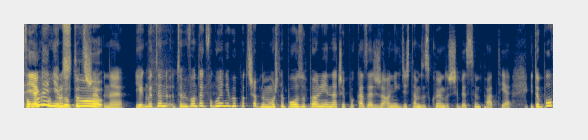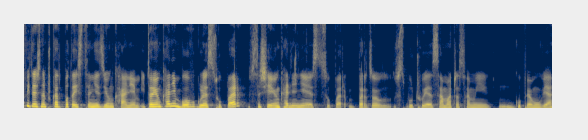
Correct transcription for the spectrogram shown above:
W ogóle nie prostu... był potrzebny. Jakby ten, ten wątek w ogóle nie był potrzebny. Można było zupełnie inaczej pokazać, że oni gdzieś tam zyskują do siebie sympatię. I to było widać na przykład po tej scenie z jąkaniem. I to jąkanie było w ogóle super. W sensie jąkanie nie jest super. Bardzo współczuję, sama czasami głupio mówię.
